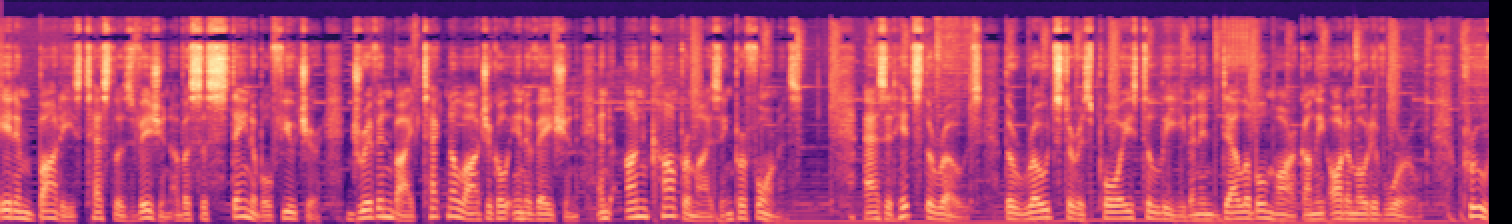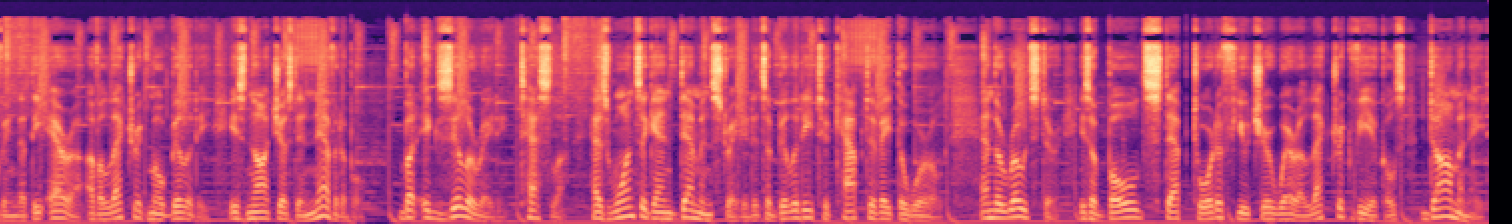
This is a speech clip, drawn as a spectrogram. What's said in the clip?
It embodies Tesla's vision of a sustainable future driven by technological innovation and uncompromising performance. As it hits the roads, the Roadster is poised to leave an indelible mark on the automotive world, proving that the era of electric mobility is not just inevitable, but exhilarating. Tesla has once again demonstrated its ability to captivate the world, and the Roadster is a bold step toward a future where electric vehicles dominate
